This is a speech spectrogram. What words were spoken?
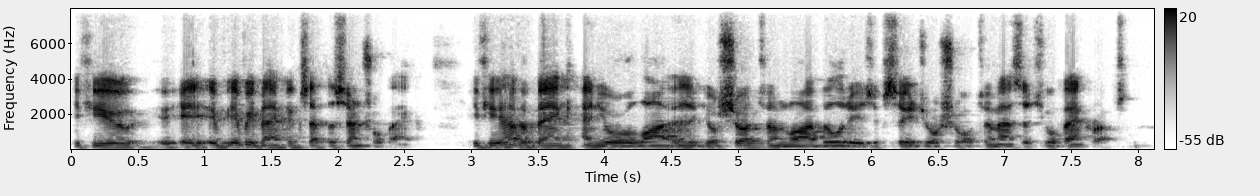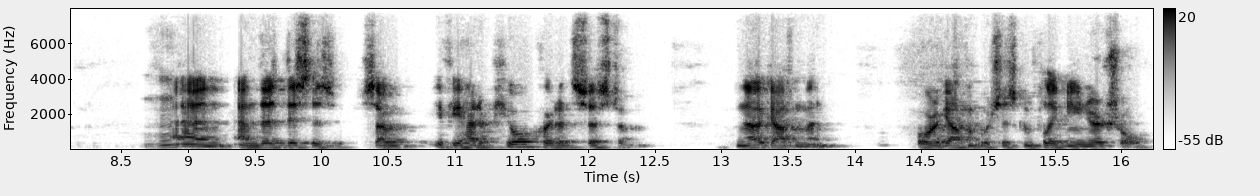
If you, if every bank except the central bank, if you have a bank and your li- your short-term liabilities exceed your short-term assets, you're bankrupt. Mm-hmm. And and th- this is so. If you had a pure credit system, no government, or a government which is completely neutral,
